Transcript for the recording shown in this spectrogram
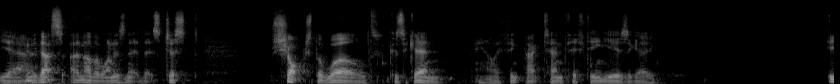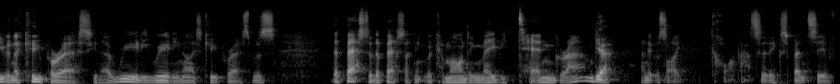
Yeah, I mean that's another one, isn't it? That's just shocked the world. Because again, you know, I think back 10, 15 years ago, even a Cooper S, you know, really, really nice Cooper S was the best of the best. I think we're commanding maybe ten grand. Yeah. and it was like, God, that's an expensive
